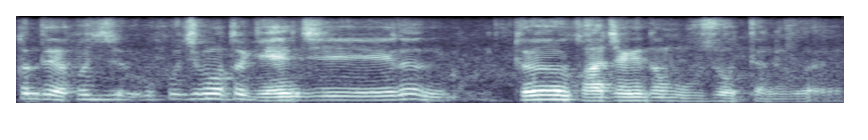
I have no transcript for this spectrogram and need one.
근데 후지, 후지모토 겐지는 그 과정이 너무 우스웠다는 거예요.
